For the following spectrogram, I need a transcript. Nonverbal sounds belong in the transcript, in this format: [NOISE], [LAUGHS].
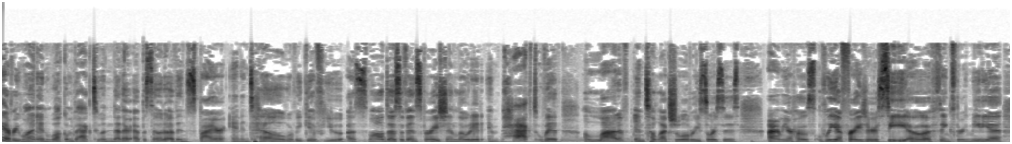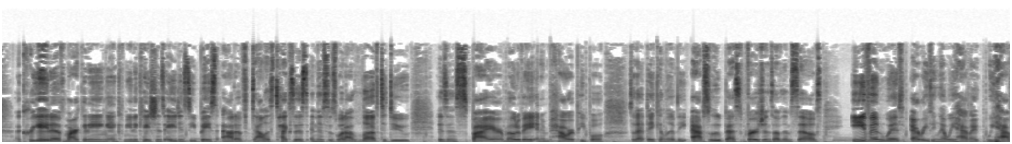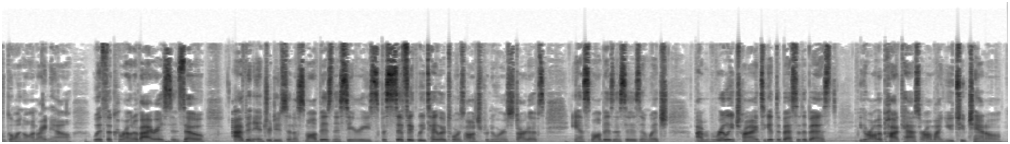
Hey everyone, and welcome back to another episode of Inspire and Intel, where we give you a small dose of inspiration loaded and packed with a lot of intellectual resources. I'm your host, Leah Frazier, CEO of Think3 Media, a creative marketing and communications agency based out of Dallas, Texas. And this is what I love to do is inspire, motivate, and empower people so that they can live the absolute best versions of themselves even with everything that we have we have going on right now with the coronavirus. And so I've been introducing a small business series specifically tailored towards entrepreneurs, startups, and small businesses in which I'm really trying to get the best of the best either on the podcast or on my YouTube channel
